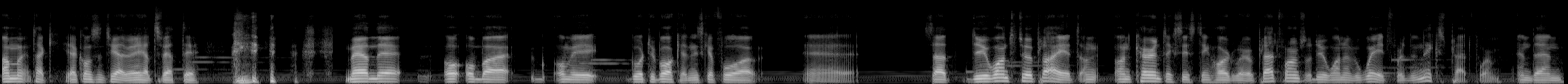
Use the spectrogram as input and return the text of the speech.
Ja, men, tack, jag är koncentrerad, jag är helt svettig. Mm. men eh, och, och bara, om vi går tillbaka, ni ska få eh, så att, do you want to apply it on, on current existing hardware or platforms or do you want to wait for the next platform? And then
